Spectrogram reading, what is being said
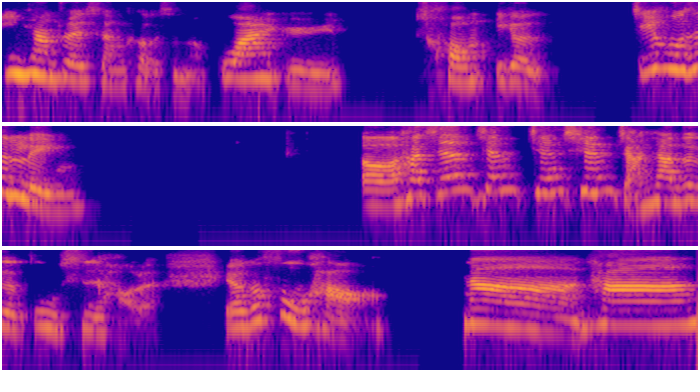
印象最深刻什么？关于从一个几乎是零，呃，他先先先先讲一下这个故事好了，有个富豪。那他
